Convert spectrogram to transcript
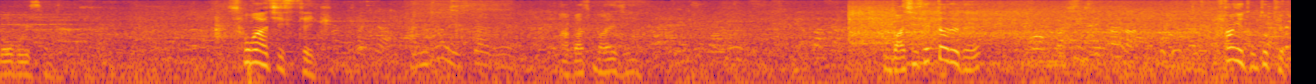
먹어보겠습니다. 송아지 스테이크. 반죽은 있어야 돼. 아 맛은 봐야지. 맛이 색다르네. 맛이 색깔나. 향이 독특해.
